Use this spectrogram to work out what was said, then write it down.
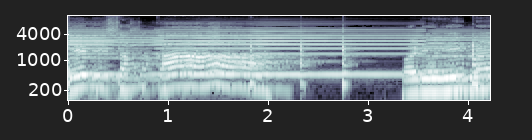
એવી શંકા પડીને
